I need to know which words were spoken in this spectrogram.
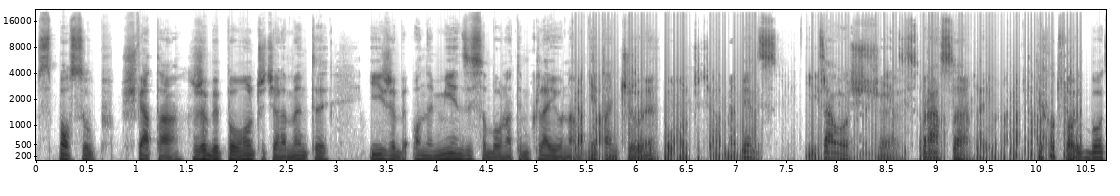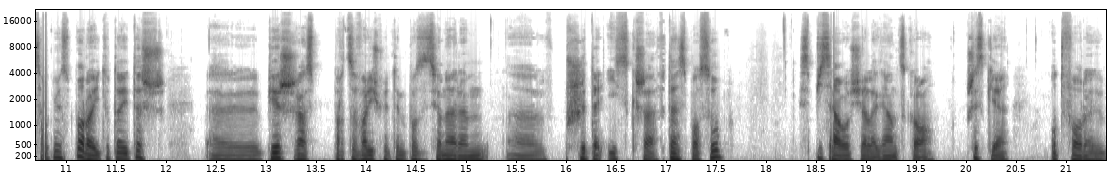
sposób świata, żeby połączyć elementy i żeby one między sobą na tym kleju nam nie tańczyły, więc całość w prasę, tych otworów było całkiem sporo i tutaj też e, pierwszy raz pracowaliśmy tym pozycjonerem e, przy tej iskrze w ten sposób. Spisało się elegancko, wszystkie otwory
